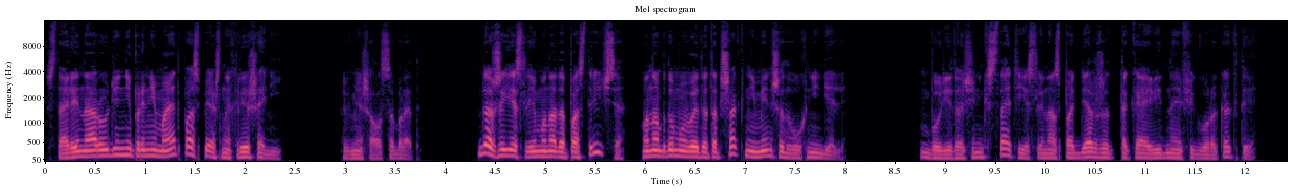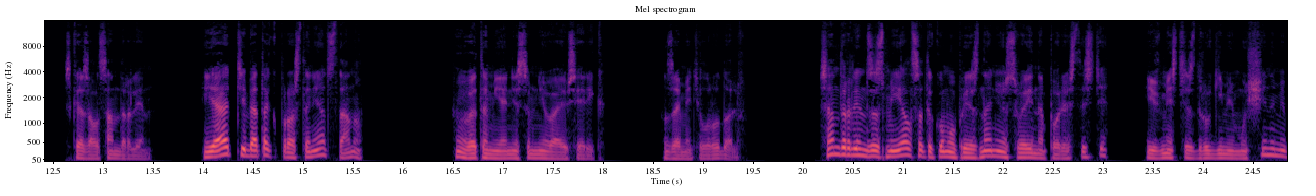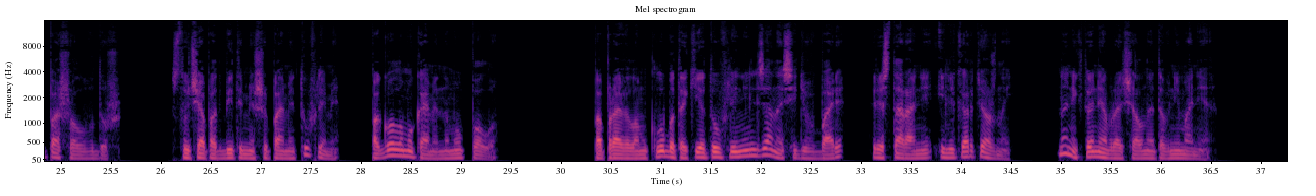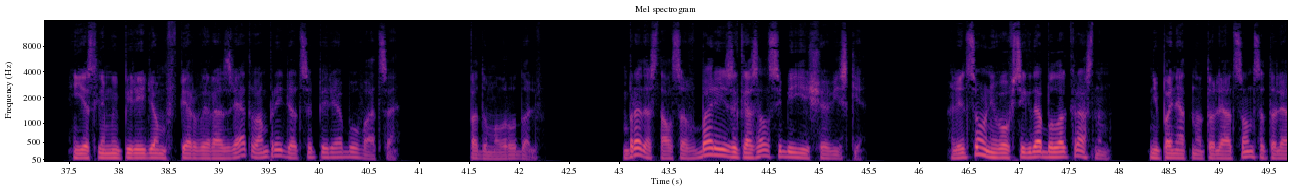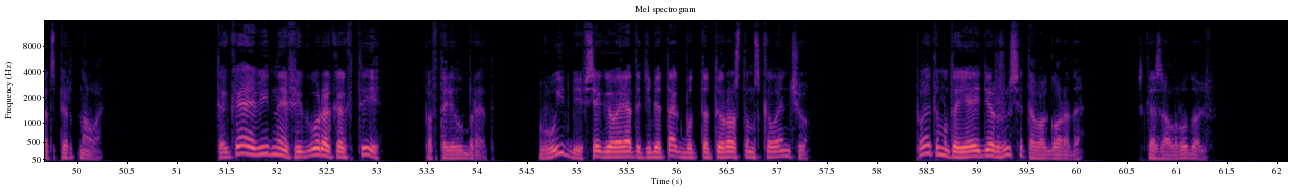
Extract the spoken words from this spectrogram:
«Старина Руди не принимает поспешных решений», — вмешался Брэд. «Даже если ему надо постричься, он обдумывает этот шаг не меньше двух недель». «Будет очень кстати, если нас поддержит такая видная фигура, как ты», — сказал Сандерлин. «Я от тебя так просто не отстану». «В этом я не сомневаюсь, Эрик», — заметил Рудольф. Сандерлин засмеялся такому признанию своей напористости и вместе с другими мужчинами пошел в душ, стуча подбитыми шипами туфлями по голому каменному полу. По правилам клуба такие туфли нельзя носить в баре, ресторане или картежной, но никто не обращал на это внимания. Если мы перейдем в первый разряд, вам придется переобуваться, — подумал Рудольф. Брэд остался в баре и заказал себе еще виски. Лицо у него всегда было красным, непонятно то ли от солнца, то ли от спиртного. «Такая видная фигура, как ты», — повторил Брэд. «В Уитби все говорят о тебе так, будто ты ростом с каланчу». «Поэтому-то я и держусь этого города», — сказал Рудольф.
